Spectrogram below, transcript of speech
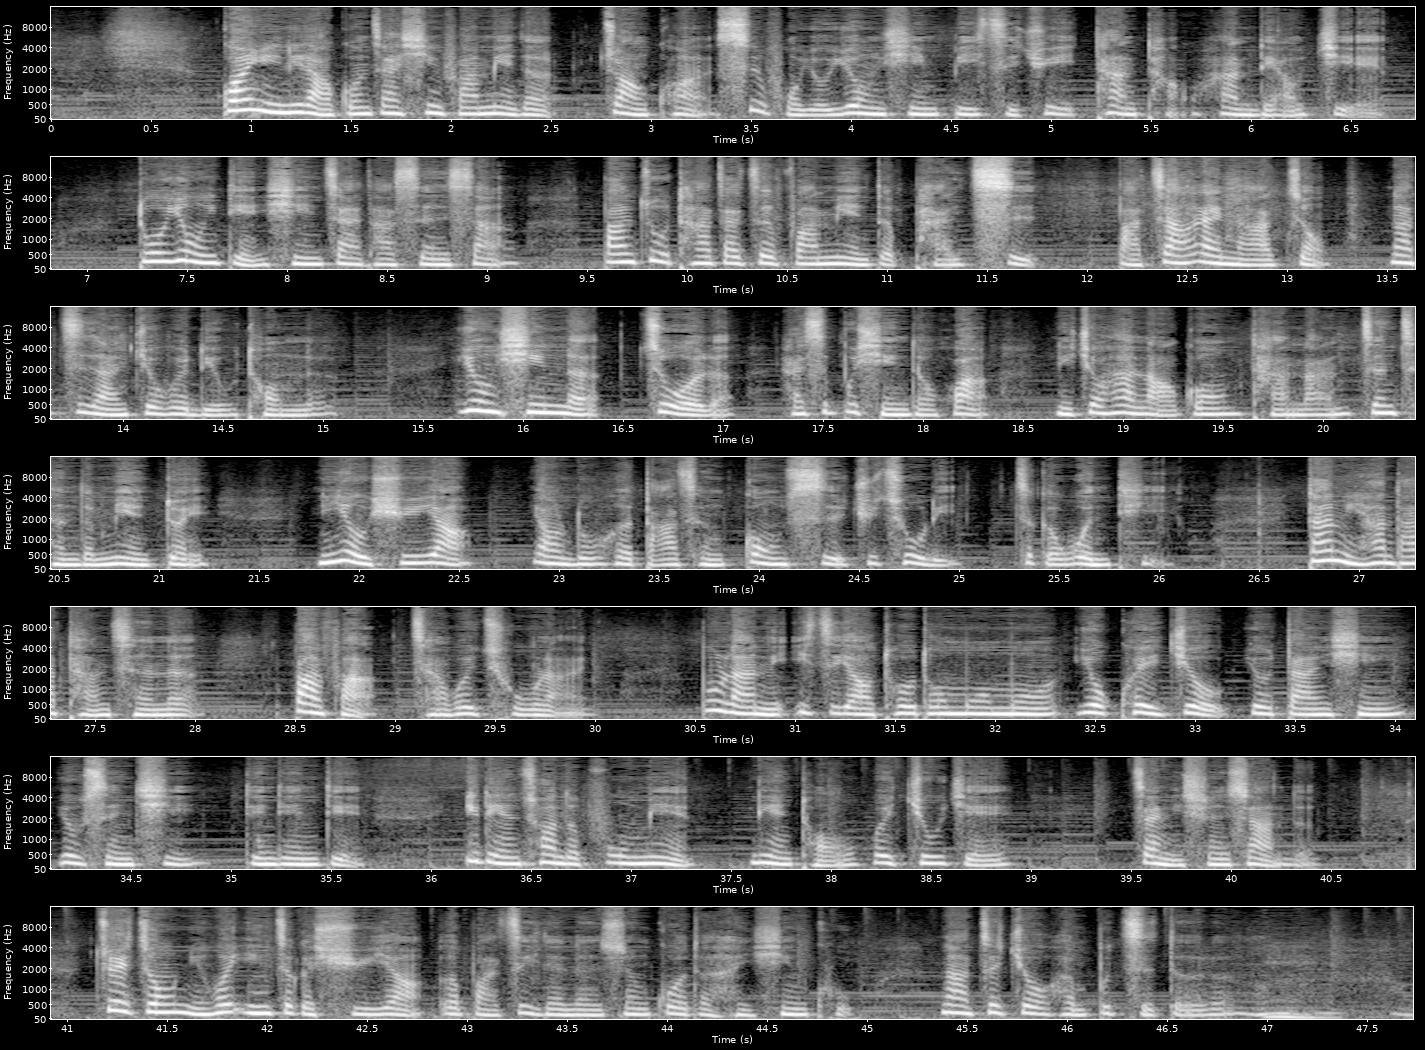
关于你老公在性方面的状况，是否有用心彼此去探讨和了解？多用一点心在他身上，帮助他在这方面的排斥，把障碍拿走，那自然就会流通了。用心了，做了，还是不行的话，你就和老公坦然真诚的面对，你有需要要如何达成共识去处理这个问题。当你和他谈成了，办法才会出来，不然你一直要偷偷摸摸，又愧疚，又担心，又生气，点点点，一连串的负面念头会纠结在你身上的，最终你会因这个需要而把自己的人生过得很辛苦，那这就很不值得了。嗯。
